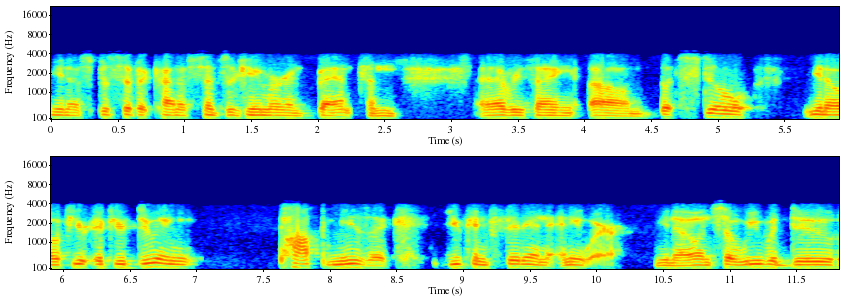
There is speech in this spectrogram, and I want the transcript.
you know, specific kind of sense of humor and bent and and everything. Um, but still, you know, if you're if you're doing pop music, you can fit in anywhere, you know. And so we would do,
